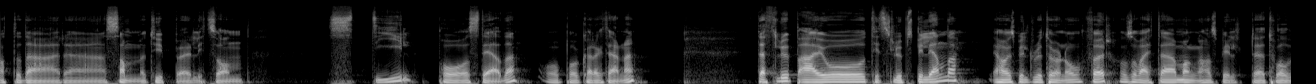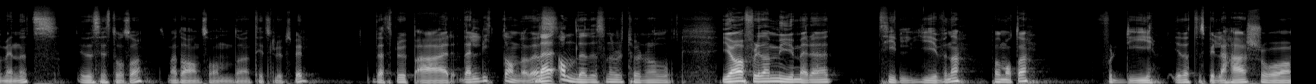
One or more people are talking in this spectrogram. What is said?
At det er eh, samme type litt sånn stil på stedet og på karakterene. Deathloop er jo tidsloop-spill igjen, da. Jeg har jo spilt Returnal før, og så veit jeg mange har spilt eh, 12 Minutes i det siste også, som er et annet sånn eh, tidsloop-spill. Deathloop er Det er litt annerledes. Det er annerledes enn Returnal. Ja, fordi det er mye mer tilgivende, på en måte. Fordi i dette spillet her så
